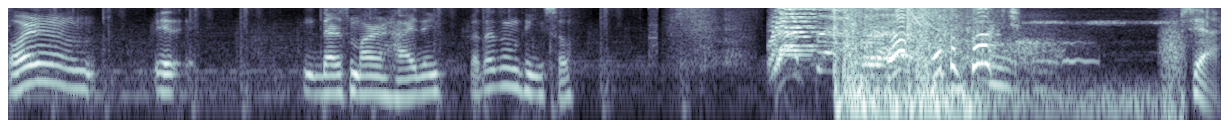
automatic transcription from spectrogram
Or um, it, there's more hiding, but I don't think so. What? What the fuck? Вся.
